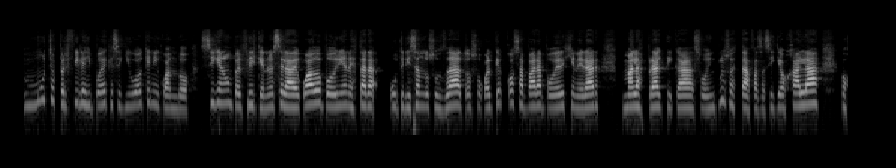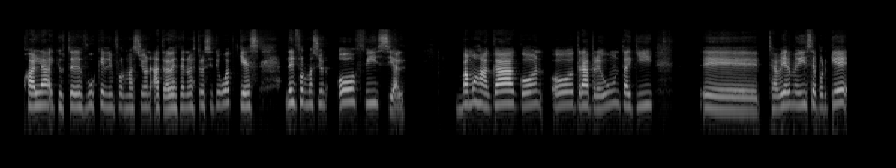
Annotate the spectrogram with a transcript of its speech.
muchos perfiles y puede que se equivoquen y cuando siguen a un perfil que no es el adecuado podrían estar utilizando sus datos o cualquier cosa para poder generar malas prácticas o incluso estafas. Así que ojalá, ojalá que ustedes busquen la información a través de nuestro sitio web que es la información oficial. Vamos acá con otra pregunta aquí. Eh, Xavier me dice, ¿por qué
